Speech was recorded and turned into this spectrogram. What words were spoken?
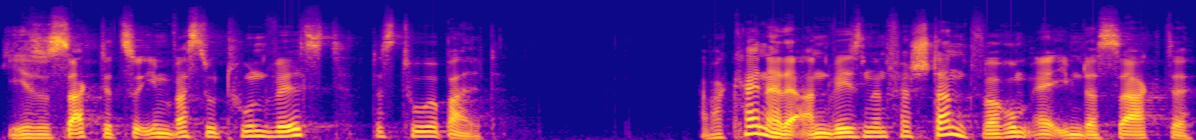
Jesus sagte zu ihm, was du tun willst, das tue bald. Aber keiner der Anwesenden verstand, warum er ihm das sagte.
